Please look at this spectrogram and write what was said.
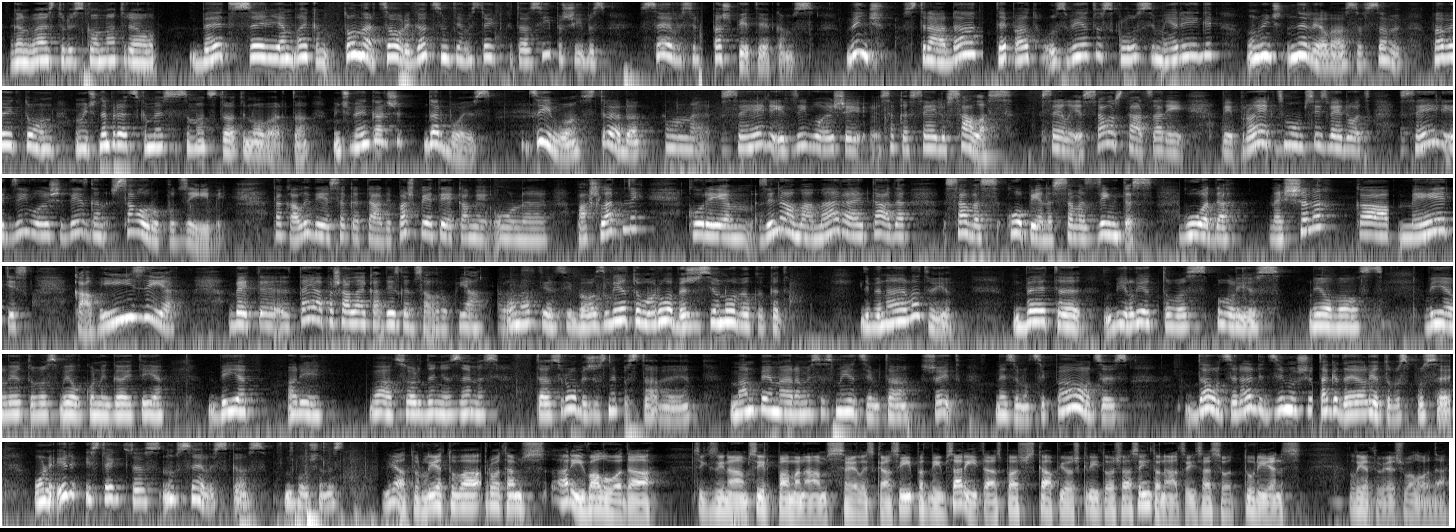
gan vēsturisko materiālu. Bet sēļiem, laikam, tomēr cauri gadsimtiem es teiktu, ka tās īpašības Sēlis ir pašpietiekams. Viņš strādā tepat uz vietas, klusi, mierīgi, un viņš nelielās ar savu paveikto, un, un viņš neprēc, ka mēs esam atstāti novārtā. Viņš vienkārši darbojas. Dzīvo, strādā. Un sēļi ir dzīvojuši, saka, sēļu salas. Sēlijas salas tāds arī bija projekts mums izveidots. Sēļi ir dzīvojuši diezgan saurupu dzīvi. Tā kā Lidija saka, tādi pašpietiekami un e, pašlepni, kuriem zināmā mērā ir tāda savas kopienas, savas dzimtas goda nešana, kā mērķis, kā vīzija bet eh, tajā pašā laikā diezgan saurupi. Jā. Un attiecībā uz Lietuvu robežas jau novilka, kad dibināja Latviju. Bet uh, bija Lietuvas, Polijas lielvalsts, bija Lietuvas vilkunigaitie, bija arī Vācu ordeņa zemes. Tās robežas nepastāvēja. Man, piemēram, es esmu iedzimta šeit, nezinu cik paudzēs. Daudz ir arī dzimuši tagadējā Lietuvas pusē, un ir izteikti tās nu, sēliskās būšanas. Jā, tur Lietuvā, protams, arī valodā cik zināms, ir pamanāmas sēliskās īpatnības, arī tās pašas kāpjošas krītošās intonācijas, esot turienes lietuviešu valodā.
